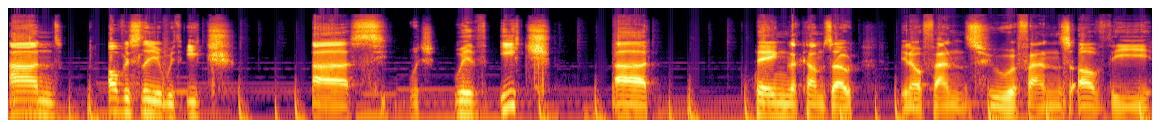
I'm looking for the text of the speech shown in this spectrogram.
And obviously, with each, uh, which with each uh, thing that comes out, you know, fans who were fans of the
